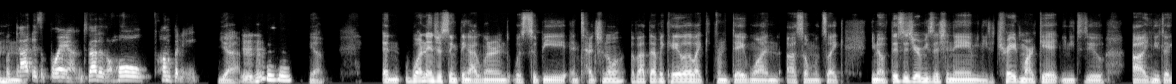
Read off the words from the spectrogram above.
mm-hmm. but that is a brand, that is a whole company. Yeah. Mm-hmm. mm-hmm. Yeah. And one interesting thing I learned was to be intentional about that, Michaela. Like from day one, uh, someone's like, you know, if this is your musician name, you need to trademark it. You need to do uh, you need to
